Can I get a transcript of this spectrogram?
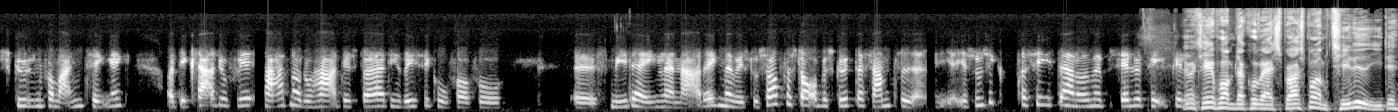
skylden for mange ting, ikke? Og det er klart, at jo flere partnere du har, det større er din risiko for at få øh, smitte af en eller anden art. Ikke? Men hvis du så forstår at beskytte dig samtidig, altså, jeg, jeg synes ikke præcis, der er noget med selve p-pillen. Jeg tænker på, om der kunne være et spørgsmål om tillid i det.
